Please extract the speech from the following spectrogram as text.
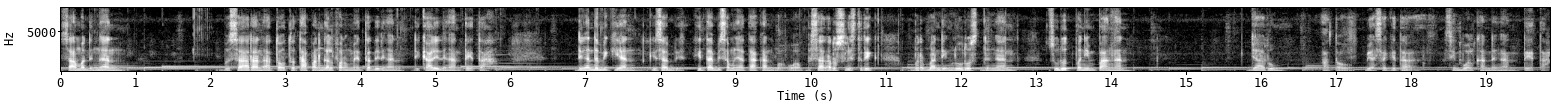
sama dengan besaran atau tetapan galvanometer dengan dikali dengan theta. Dengan demikian, kita bisa menyatakan bahwa besar arus listrik berbanding lurus dengan sudut penyimpangan jarum atau biasa kita simbolkan dengan theta.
